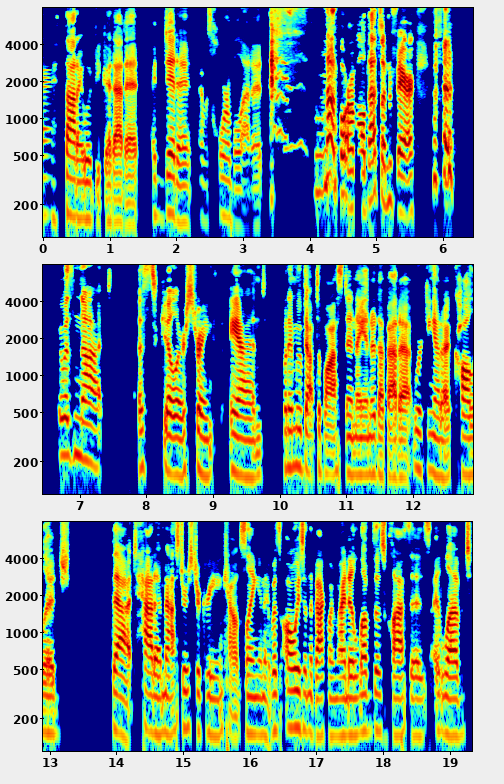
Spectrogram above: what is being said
I thought I would be good at it. I did it. I was horrible at it. not horrible, that's unfair, it was not a skill or strength. And when I moved out to Boston, I ended up at a working at a college that had a master's degree in counseling and it was always in the back of my mind. I loved those classes. I loved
